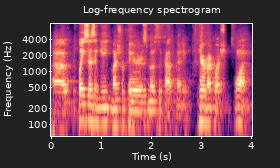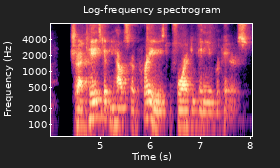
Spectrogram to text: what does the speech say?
Uh, the place doesn't need much repairs, mostly cosmetic. Here are my questions. One, should I pay to get the house appraised before I do any repairs?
